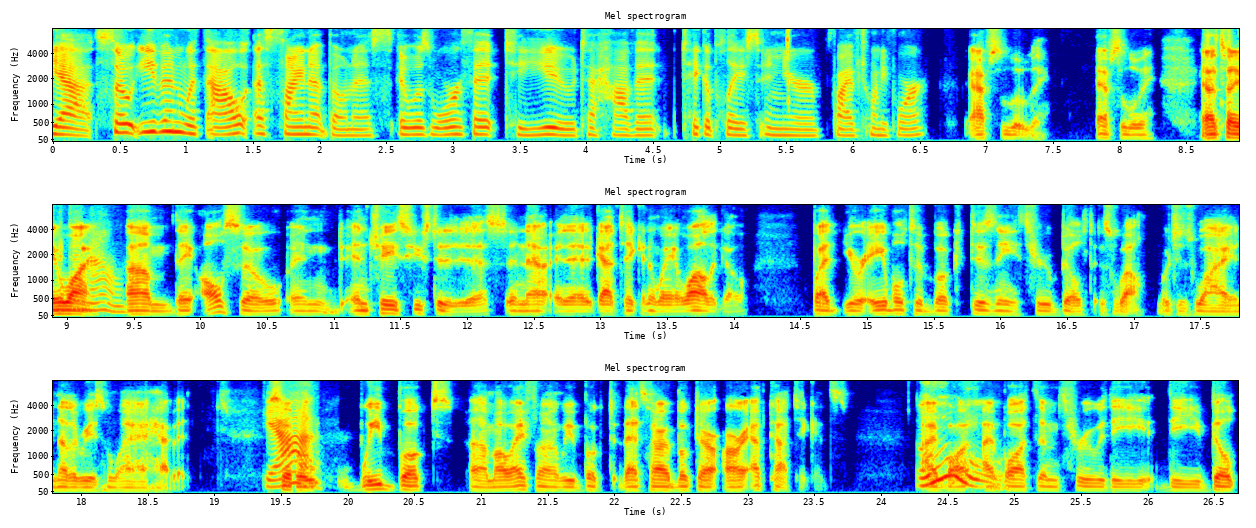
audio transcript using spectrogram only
Yeah. So even without a sign up bonus, it was worth it to you to have it take a place in your 524. Absolutely. Absolutely. And I'll tell you why. Um, they also, and, and Chase used to do this and now, and it got taken away a while ago, but you're able to book Disney through Bilt as well, which is why another reason why I have it. Yeah. So we booked, uh, my wife and I, we booked, that's how I booked our, our Epcot tickets. I bought I bought them through the the Bilt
